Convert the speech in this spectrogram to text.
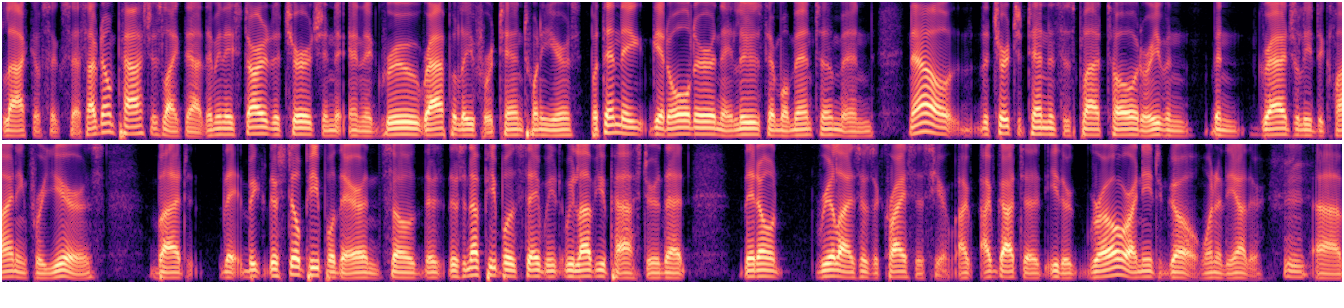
lack of success. I've known pastors like that. I mean, they started a church and, and it grew rapidly for 10, 20 years, but then they get older and they lose their momentum and now the church attendance has plateaued or even been gradually declining for years, but they, there's still people there, and so there's there's enough people that say we we love you, pastor, that they don't realize there's a crisis here. I, I've got to either grow or I need to go, one or the other. Hmm. Uh,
